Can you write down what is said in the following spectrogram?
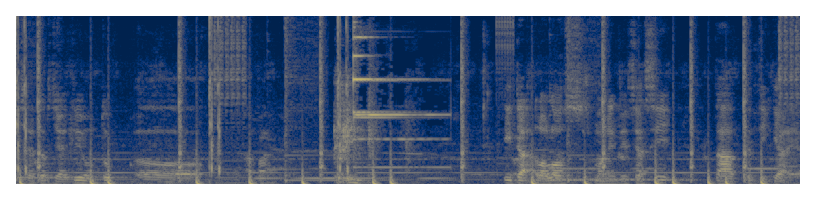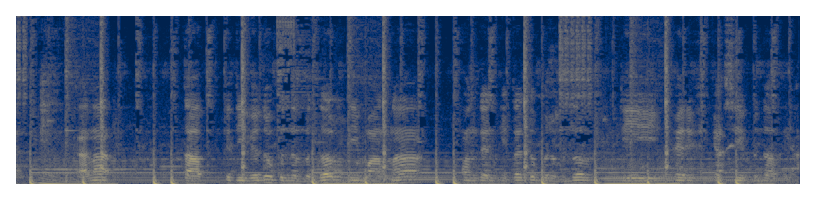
bisa terjadi untuk uh, apa? Tidak lolos monetisasi tahap ketiga ya. Karena tahap ketiga itu benar-benar di mana konten kita itu benar-benar diverifikasi benar ya.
